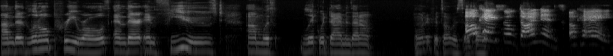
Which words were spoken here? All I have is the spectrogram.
Um, they're little pre rolls, and they're infused um with liquid diamonds. I don't. I wonder if it's always said that. Okay, so diamonds. Okay.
